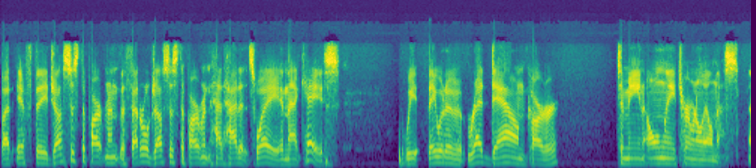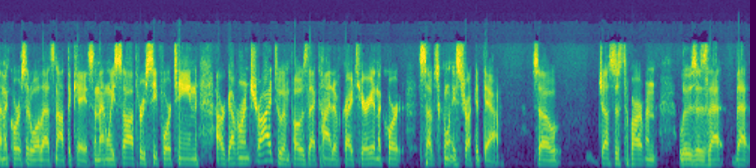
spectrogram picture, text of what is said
But if the Justice Department, the federal Justice Department, had had its way in that case, we they would have read down Carter to mean only terminal illness. And the court said, well, that's not the case. And then we saw through C14, our government tried to impose that kind of criteria, and the court subsequently struck it down. So Justice Department loses that that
